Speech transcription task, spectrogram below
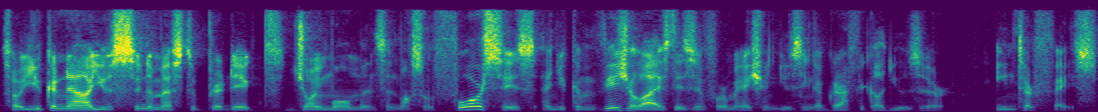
So you can now use CEINMS to predict joint moments and muscle forces, and you can visualize this information using a graphical user interface.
